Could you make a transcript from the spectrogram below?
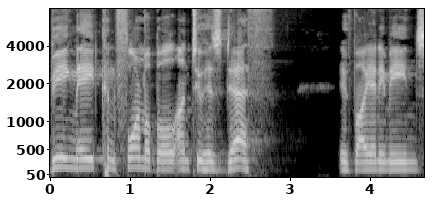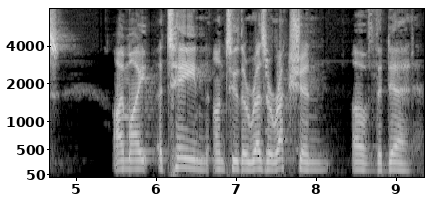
being made conformable unto his death, if by any means I might attain unto the resurrection of the dead.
